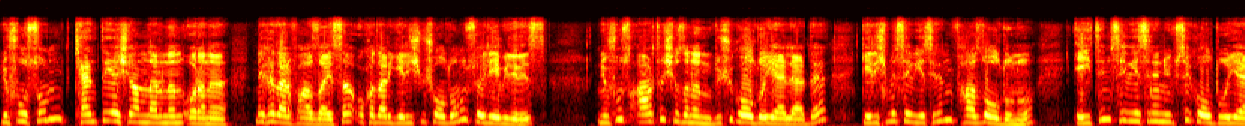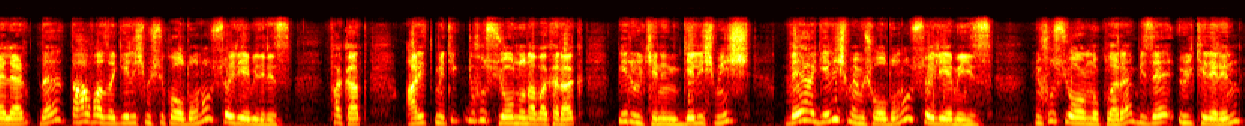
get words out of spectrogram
Nüfusun kentte yaşayanlarının oranı ne kadar fazlaysa o kadar gelişmiş olduğunu söyleyebiliriz. Nüfus artış hızının düşük olduğu yerlerde gelişme seviyesinin fazla olduğunu, eğitim seviyesinin yüksek olduğu yerlerde daha fazla gelişmişlik olduğunu söyleyebiliriz. Fakat aritmetik nüfus yoğunluğuna bakarak bir ülkenin gelişmiş veya gelişmemiş olduğunu söyleyemeyiz. Nüfus yoğunlukları bize ülkelerin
